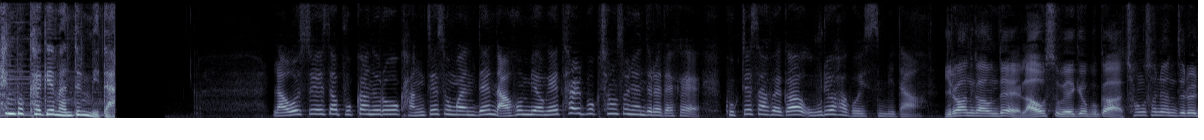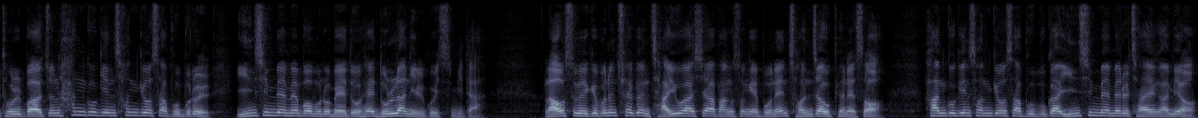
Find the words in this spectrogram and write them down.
행복하게 만듭니다. 라오스에서 북한으로 강제 송환된 9명의 탈북 청소년들에 대해 국제사회가 우려하고 있습니다. 이러한 가운데 라오스 외교부가 청소년들을 돌봐준 한국인 선교사 부부를 인신매매범으로 매도해 논란이 일고 있습니다. 라오스 외교부는 최근 자유아시아 방송에 보낸 전자우편에서 한국인 선교사 부부가 인신매매를 자행하며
